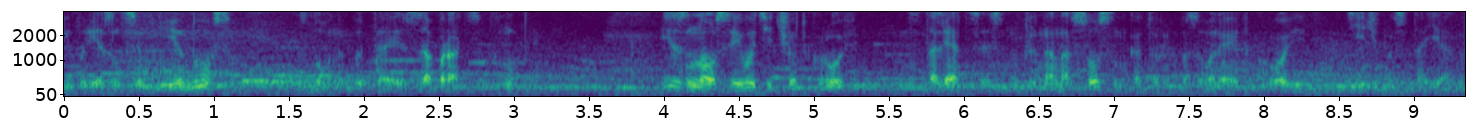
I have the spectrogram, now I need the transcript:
и врезался в нее носом, словно пытаясь забраться внутрь. Из носа его течет кровь. Инсталляция снабжена насосом, который позволяет крови течь постоянно.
